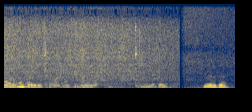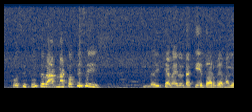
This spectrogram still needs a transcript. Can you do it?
গরমও পড়ে যাচ্ছে আমার প্রচুর গরম লাগছে। কি বলছে কষি তুই তো রান্না করতেছিস? এই ক্যামেরাটা কে ধরবে? আমাকে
